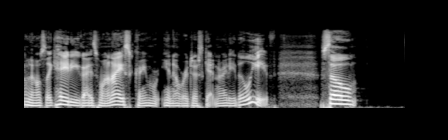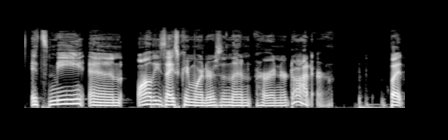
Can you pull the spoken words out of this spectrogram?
and I was like, "Hey, do you guys want ice cream? You know, we're just getting ready to leave." So, it's me and all these ice cream orders and then her and her daughter. But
